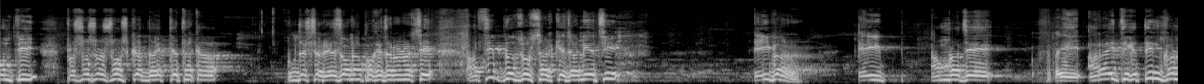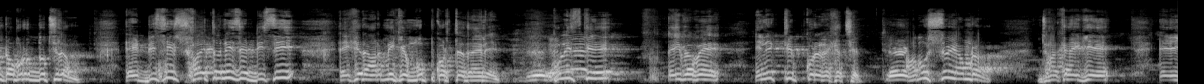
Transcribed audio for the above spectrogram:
মন্ত্রী, প্রশাসন সংস্কার দায়িত্বে থাকা উপদেষ্টা রেজন আপাকে জানানো হচ্ছে আসিফ নজরুল স্যারকে জানিয়েছি। এইবার এই আমরা যে এই আড়াই থেকে তিন ঘণ্টা অবরুদ্ধ ছিলাম এই ডিসি শয়তানি যে ডিসি এখানে আর্মিকে মুভ করতে দেয়নি। পুলিশকে এইভাবে ইলেকট্রিভ করে রেখেছে। অবশ্যই আমরা ঢাকায় গিয়ে এই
